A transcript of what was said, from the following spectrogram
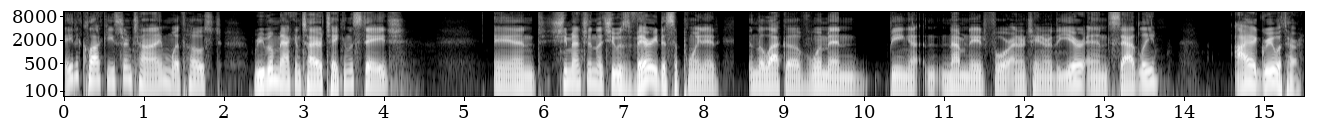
8 o'clock Eastern Time with host Reba McEntire taking the stage. And she mentioned that she was very disappointed in the lack of women being uh, nominated for Entertainer of the Year. And sadly, I agree with her.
